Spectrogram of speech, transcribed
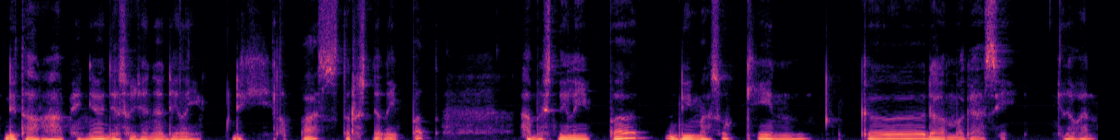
ditaruh HP-nya, jas hujannya dilip dilepas, terus dilipat, habis dilipat, dimasukin ke dalam bagasi, gitu kan.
